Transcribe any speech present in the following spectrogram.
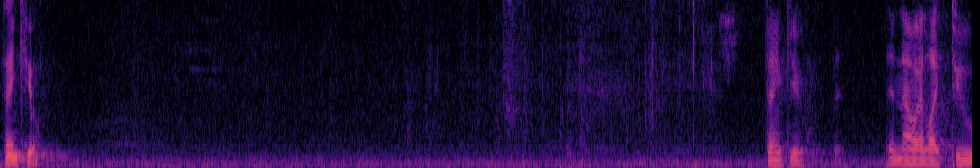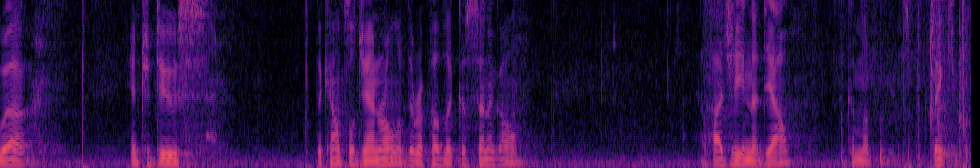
Thank you. Thank you. And now I'd like to uh, introduce the Consul General of the Republic of Senegal, El Hadji Nadiao. Come up. Thank you.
